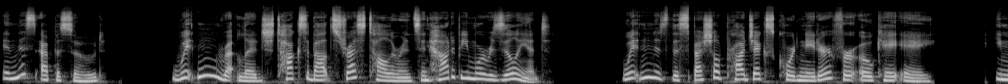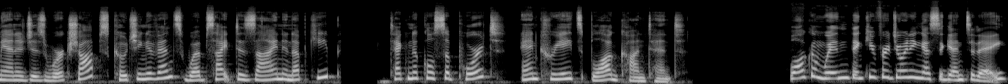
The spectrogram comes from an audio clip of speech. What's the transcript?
In this episode, Witten Rutledge talks about stress tolerance and how to be more resilient. Witten is the Special Projects Coordinator for OKA. He manages workshops, coaching events, website design and upkeep, technical support, and creates blog content. Welcome, Witten. Thank you for joining us again today.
